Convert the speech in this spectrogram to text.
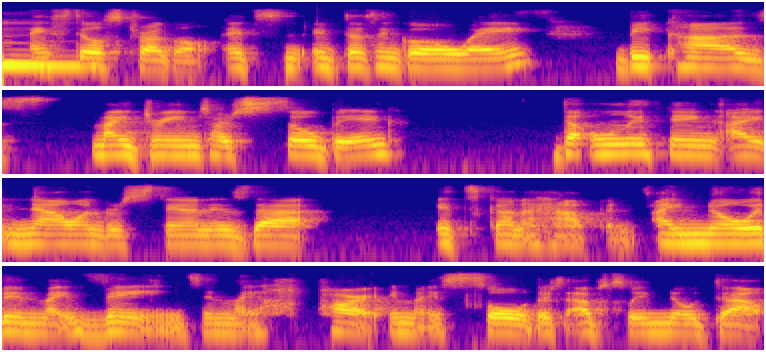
Mm. I still struggle. It's it doesn't go away because my dreams are so big the only thing I now understand is that it's going to happen. I know it in my veins, in my heart, in my soul. There's absolutely no doubt.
